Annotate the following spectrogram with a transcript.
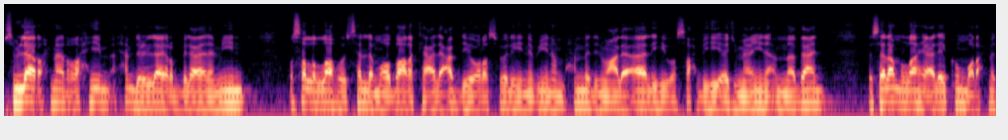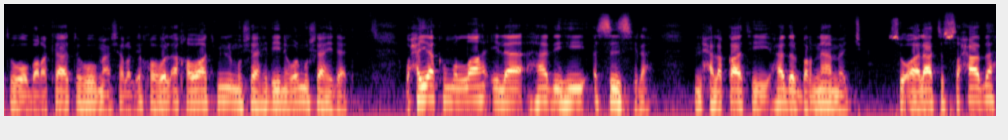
بسم الله الرحمن الرحيم الحمد لله رب العالمين وصلى الله وسلم وبارك على عبده ورسوله نبينا محمد وعلى اله وصحبه اجمعين اما بعد فسلام الله عليكم ورحمته وبركاته معشر الاخوه والاخوات من المشاهدين والمشاهدات وحياكم الله إلى هذه السلسله من حلقات هذا البرنامج سؤالات الصحابه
